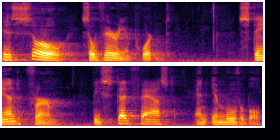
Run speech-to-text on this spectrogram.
it is so, so very important. Stand firm, be steadfast and immovable.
